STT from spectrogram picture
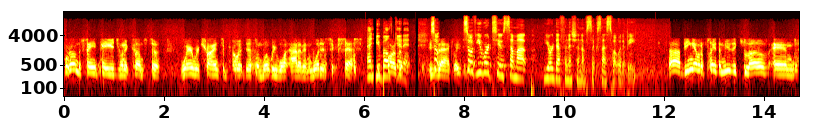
we're on the same page when it comes to where we're trying to go with this and what we want out of it and what is success. And you both get the- it. Exactly. So, so if you were to sum up your definition of success, what would it be? Uh, being able to play the music you love and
